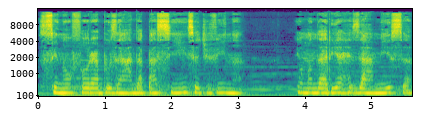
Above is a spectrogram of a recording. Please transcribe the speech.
Se não for abusar da paciência divina, eu mandaria rezar missa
